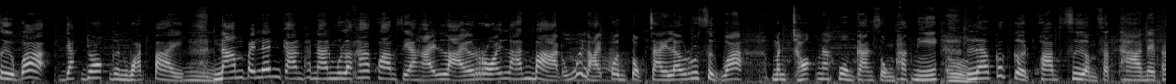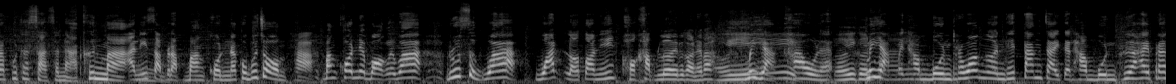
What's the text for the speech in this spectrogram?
สืบว่ายักยอกเงินวัดไปนำไปเล่นการพนันมูลค่าความเสียหายหลายร้อยล้านบาทอุ้ยหลายคนตกใจแล้วรู้สึกว่ามันช็อกนะวงการสงฆ์พักนี้ แล้วก็เกิดความเสื่อมศรัทธาในพระพุทธศาสนาขึ้นมา อันนี้สำหรับบางคนนะคุณผู้ชมค่ะบางคนเนี่ยบอกเลยว่ารู้สึกว่าวัดเหรอตอนนี้ขอขับเลยไปก่อนได้ปะ เฮ้ยไม่อยากเข้าแล้วเฮ้ยเกินไปไม่อยากไปทำบุญเพราะว่าเงินที่ตั้งใจจะทำบุญเพื่อให้พระ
